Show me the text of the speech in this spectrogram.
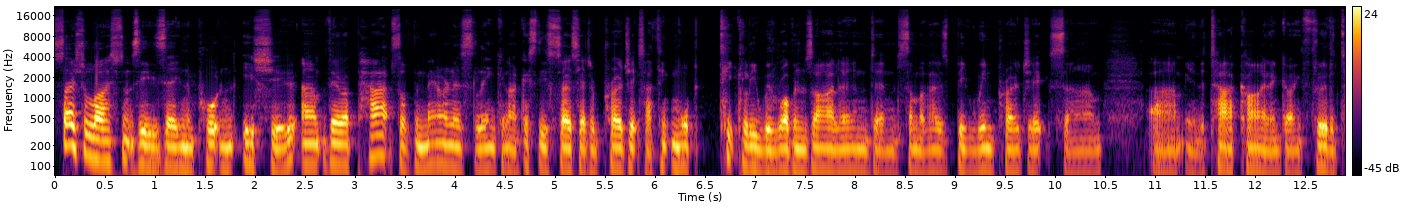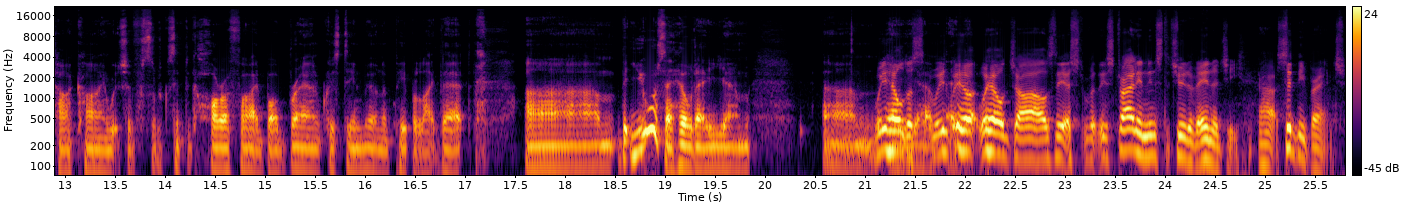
Social licence is an important issue. Um, there are parts of the Marinus Link and I guess the associated projects, I think more particularly with Robbins Island and some of those big wind projects. Um, um, in the Tarkine and going through the Tarkine, which have sort of simply horrified Bob Brown, Christine Milne, and people like that. Um, but you also held a. Um, um we held a, a, we, we, held Giles the, the Australian Institute of Energy uh, Sydney branch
